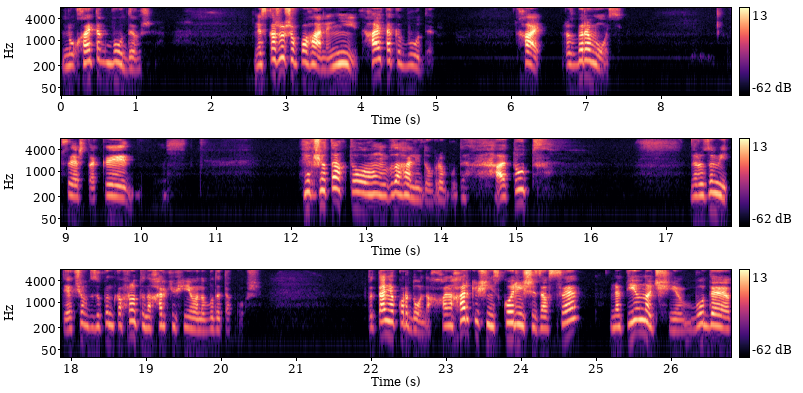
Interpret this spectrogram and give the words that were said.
Ну, хай так буде вже. Не скажу, що погано, ні, хай так і буде. Хай, розберемось. Все ж таки, якщо так, то взагалі добре буде. А тут, не розумієте, якщо буде зупинка фронту, на Харківщині воно буде також. Питання кордону. На Харківщині, скоріше за все, на півночі буде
